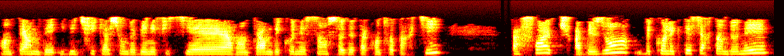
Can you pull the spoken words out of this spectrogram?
en termes d'identification de bénéficiaires, en termes des connaissances de ta contrepartie, parfois tu as besoin de collecter certaines données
